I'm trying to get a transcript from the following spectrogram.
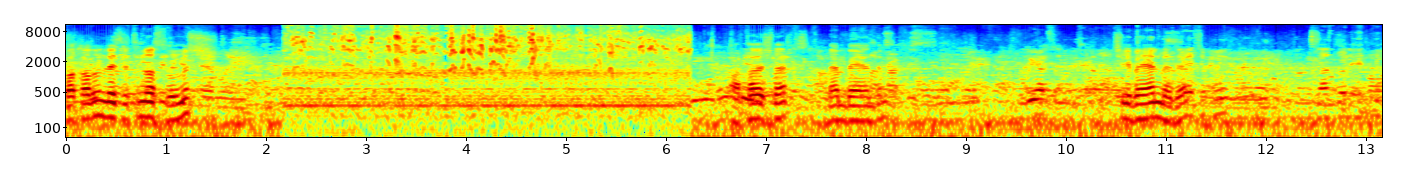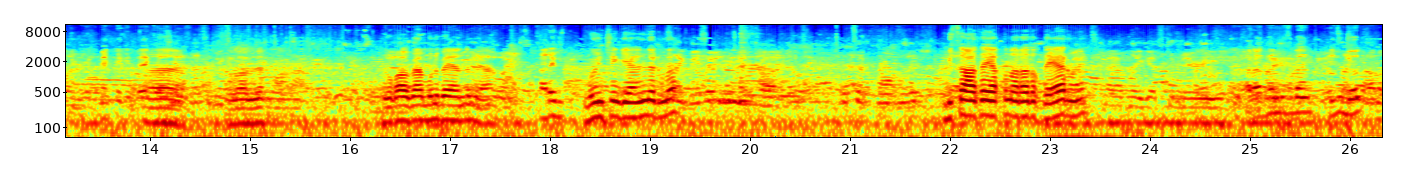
Bakalım lezzeti nasılmış. Arkadaşlar ben beğendim. Şey beğenmedi. Biraz böyle etli gibi, ekmekli gibi. Olabilir. Yok abi ben bunu beğendim ya. Bunun için gelinir mi? Bir saate yakın aradık değer mi? aradığımızı ben bilmiyordum ama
